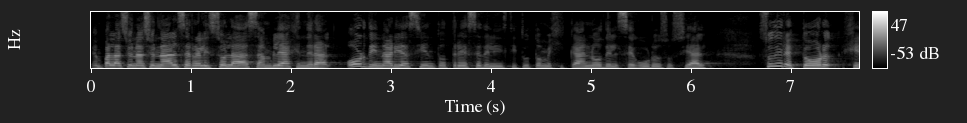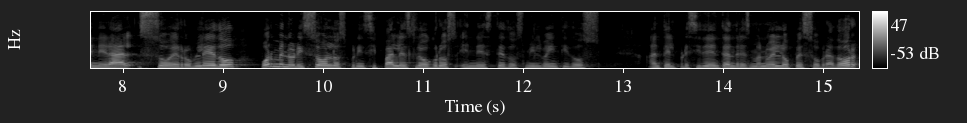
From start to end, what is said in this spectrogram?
En Palacio Nacional se realizó la Asamblea General Ordinaria 113 del Instituto Mexicano del Seguro Social. Su director general, Zoe Robledo, pormenorizó los principales logros en este 2022. Ante el presidente Andrés Manuel López Obrador,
